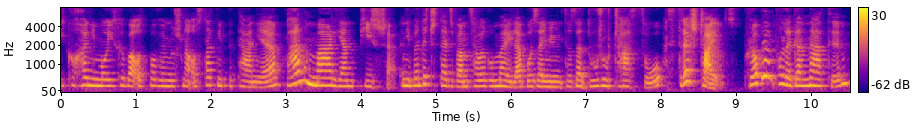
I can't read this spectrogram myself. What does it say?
I kochani moi, chyba odpowiem już na ostatnie pytanie. Pan Marian pisze, nie będę czytać Wam całego maila, bo zajmie mi to za dużo czasu. Streszczając, problem polega na tym,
